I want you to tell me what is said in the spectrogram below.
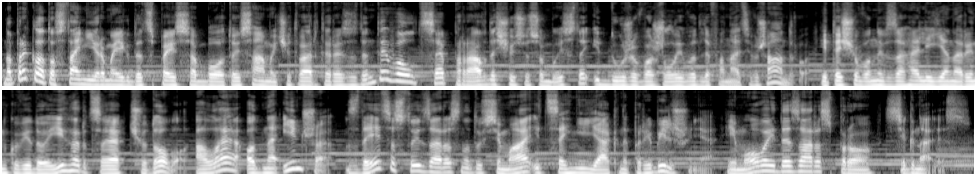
Наприклад, останній ремейк Dead Space або той самий четвертий Resident Evil це правда щось особисте і дуже важливе для фанатів жанру. І те, що вони взагалі є на ринку відеоігр, це чудово. Але одна інша, здається, стоїть зараз над усіма, і це ніяк не перебільшення. І мова йде зараз про Signalis.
